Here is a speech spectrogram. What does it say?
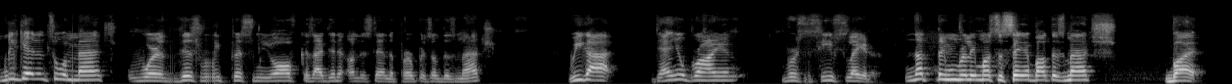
we get into a match where this really pissed me off because I didn't understand the purpose of this match. We got Daniel Bryan versus Heath Slater. Nothing really much to say about this match, but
